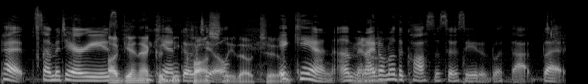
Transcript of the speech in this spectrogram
pet cemeteries. Again, that could can be go costly, to. though, too. It can, um, and I don't know the cost associated with that, but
